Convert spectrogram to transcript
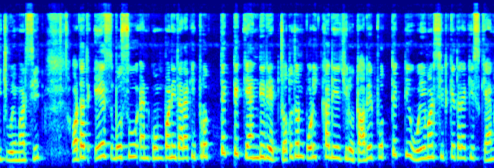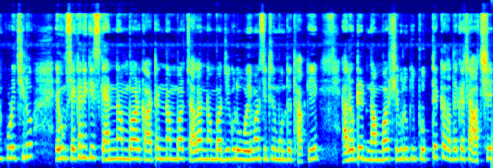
each OMR sheet অর্থাৎ এস বসু অ্যান্ড কোম্পানি তারা কি প্রত্যেকটি ক্যান্ডিডেট যতজন পরীক্ষা দিয়েছিল, তাদের প্রত্যেকটি ওয়েমার সিটকে তারা কি স্ক্যান করেছিল? এবং সেখানে কি scan number carton number challan number যেগুলো ওয়েমার সিটের মধ্যে থাকে অ্যালোটেড নাম্বার সেগুলো কি প্রত্যেকটা তাদের কাছে আছে?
